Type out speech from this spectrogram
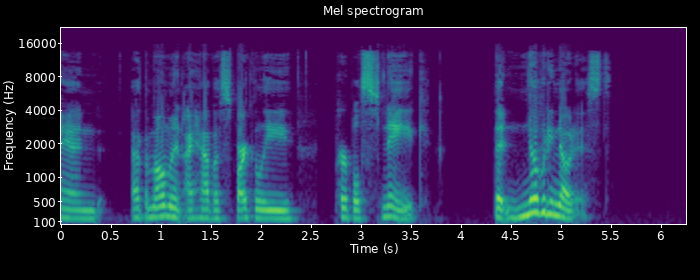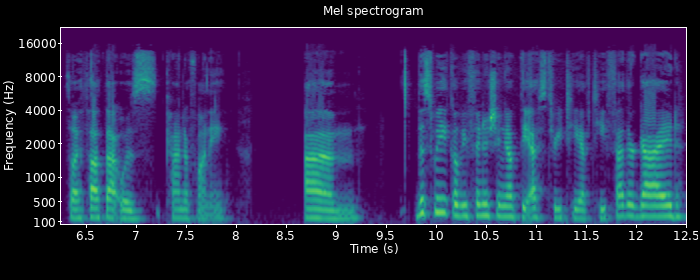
And at the moment I have a sparkly purple snake that nobody noticed. So I thought that was kind of funny. Um, this week I'll be finishing up the S3TFT Feather Guide.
